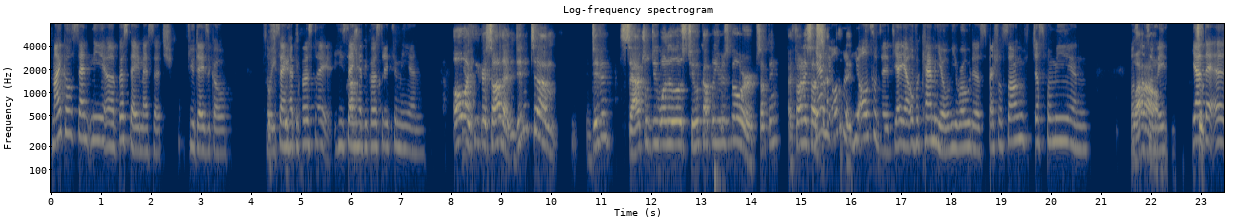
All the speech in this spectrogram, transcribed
Michael sent me a birthday message a few days ago. So he's saying happy birthday. He's saying happy birthday to me and Oh, I think I saw that. Didn't um didn't Satchel do one of those too a couple years ago or something? I thought I saw. Yeah, Satchel he also did. he also did. Yeah, yeah. Over Cameo, he wrote a special song just for me, and was wow. also amazing. Yeah, so, the, uh,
